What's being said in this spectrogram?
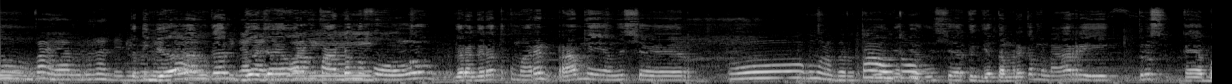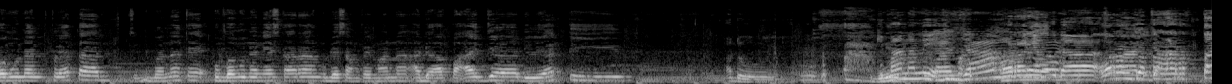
Sumpah ya beneran deh. ini Ketinggalan kan gue Ketinggalan aja orang nih. Padang nge-follow gara-gara tuh kemarin rame yang nge-share. Oh, aku malah baru tahu Banyak tuh. yang nge-share kegiatan mereka menarik. Terus kayak bangunan kelihatan gimana kayak pembangunannya sekarang udah sampai mana, ada apa aja diliatin. Aduh, gimana nih Jalan-jalan orang yang udah Orang Jakarta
